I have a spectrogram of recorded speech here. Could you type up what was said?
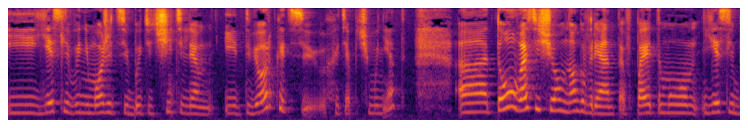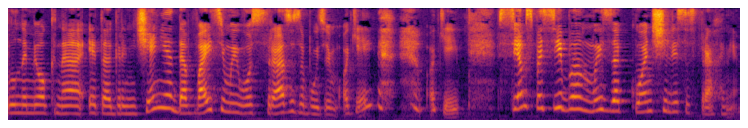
И если вы не можете быть учителем и тверкать, хотя почему нет, а, то у вас еще много вариантов. Поэтому, если был намек на это ограничение, давайте мы его сразу забудем, окей? Окей. Всем спасибо, мы закончили со страхами.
